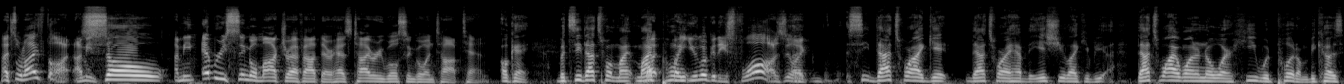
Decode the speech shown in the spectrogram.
That's what I thought. I mean, So I mean, every single mock draft out there has Tyree Wilson going top ten. okay, but see, that's what my my but, point. But you look at these flaws, like, uh, see that's where i get that's where i have the issue like if you that's why i want to know where he would put him because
